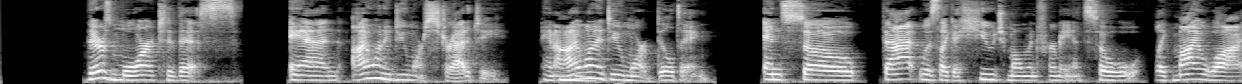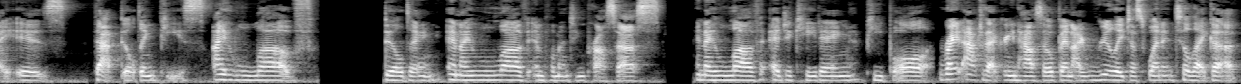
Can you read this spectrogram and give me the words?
there's more to this. And I want to do more strategy and mm. I want to do more building. And so that was like a huge moment for me. And so, like, my why is that building piece. I love building and I love implementing process and I love educating people. Right after that greenhouse open, I really just went into like a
